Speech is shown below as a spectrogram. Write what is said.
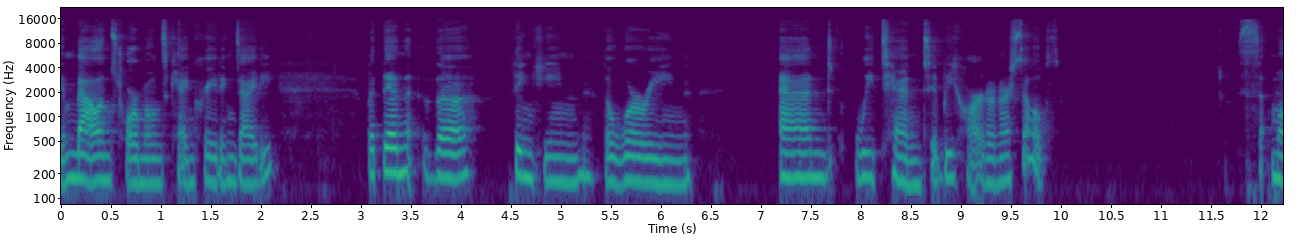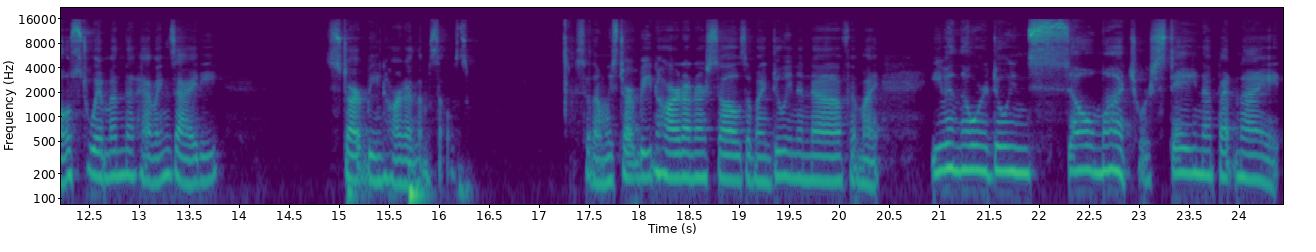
imbalanced hormones, can create anxiety. But then the thinking, the worrying, and we tend to be hard on ourselves. Most women that have anxiety start being hard on themselves. So then we start being hard on ourselves. Am I doing enough? Am I, even though we're doing so much, we're staying up at night,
